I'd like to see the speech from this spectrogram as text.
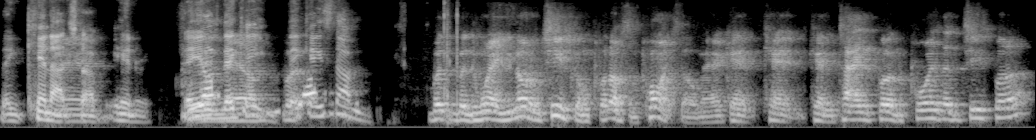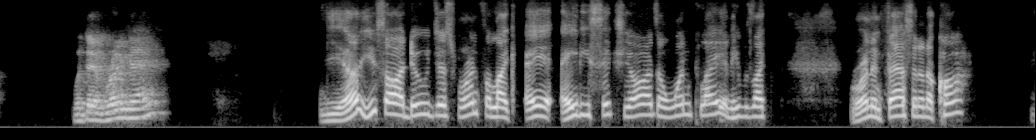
They cannot Man. stop Henry. They Yeah. they Yeah, can't they can't stop him. But but Dwayne, you know them Chiefs gonna put up some points though, man. Can can can the Titans put up the points that the Chiefs put up with that run game? Yeah, you saw a dude just run for like eight- 86 yards on one play, and he was like running faster than a car.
